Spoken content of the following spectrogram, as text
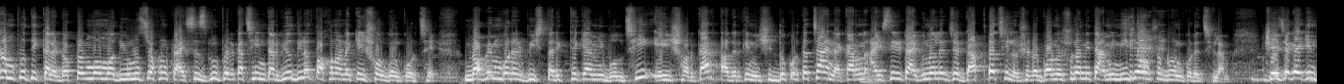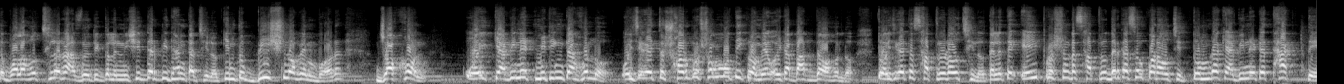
সাম্প্রতিককালে ডক্টর মোহাম্মদ ইউনুস যখন ক্রাইসিস গ্রুপের কাছে ইন্টারভিউ দিল তখন অনেকেই শোরগোল করছে। নভেম্বরের বিশ তারিখ থেকে আমি বলছি এই সরকার তাদেরকে নিষিদ্ধ করতে চায় না। কারণ আইসিডি ট্রাইব্যুনালের যে ডাপটা ছিল সেটা গণশুনানিতে আমি নিজে অংশগ্রহণ করেছিলাম। সেই জায়গায় কিন্তু বলা হচ্ছিল রাজনৈতিক দলের নিষিদ্ধের বিধানটা ছিল। কিন্তু বিশ নভেম্বর যখন ওই ক্যাবিনেট মিটিংটা হলো ওই জায়গায় তো সর্বসম্মতিক্রমে ওইটা বাদ দেওয়া হলো। তো ওই জায়গায় তো ছাত্ররাও ছিল। তাহলে তো এই প্রশ্নটা ছাত্রদের কাছেও করা উচিত। তোমরা ক্যাবিনেটে থাকতে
